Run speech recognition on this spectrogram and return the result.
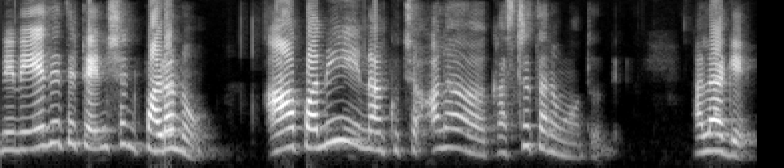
నేను ఏదైతే టెన్షన్ పడను ఆ పని నాకు చాలా కష్టతరం అవుతుంది. అలాగే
